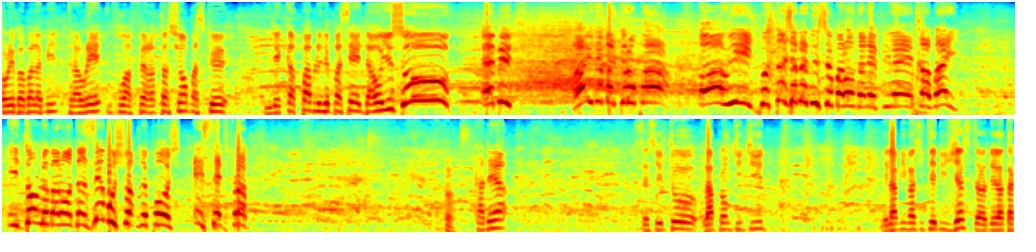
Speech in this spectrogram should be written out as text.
Traoré Traoré, il faut faire attention parce que il est capable de passer Dao Youssouf Et but Ah, ils ne marqueront pas Oh oui, pourtant j'avais vu ce ballon dans les filets. Travail Il donne le ballon dans un mouchoir de poche et cette frappe. Kader. C'est surtout la promptitude et la vivacité du geste de l'attaquant.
